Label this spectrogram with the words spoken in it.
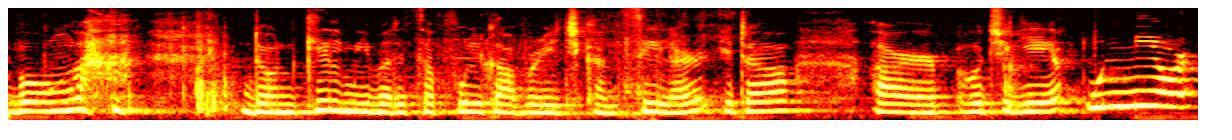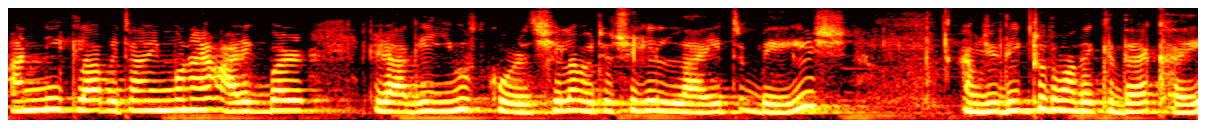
এবং don't kill me but it's a full coverage concealer এটা আর হচ্ছে গিয়ে উন্নি আর আন্নি ক্লাব এটা আমি মনে হয় আরেকবার এর আগে ইউজ করেছিলাম। এটা হচ্ছে গিয়ে লাইট বেশ আমি যদি একটু তোমাদেরকে দেখাই,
